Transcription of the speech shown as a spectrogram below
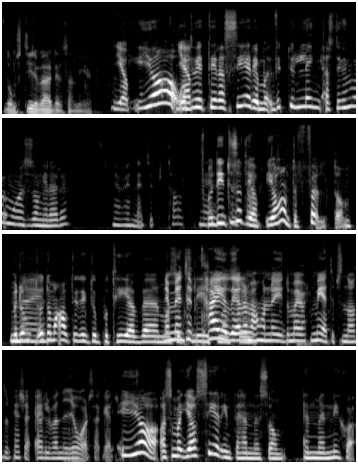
De styr världen sanningen Japp. ja och Japp. du vet deras serie, vet du hur länge, alltså hur många säsonger är det? Jag vet inte, typ 12. Nej, Men det är inte så att jag, jag har inte följt dem, men de, de har alltid dykt upp på tv. Nej, men typ klipp, Kylie, alla de, här, hon har de har varit med typ sen de var typ kanske 11-9 år säkert. Ja, alltså jag ser inte henne som en människa.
